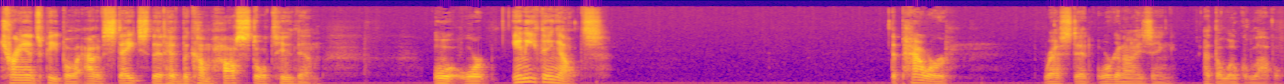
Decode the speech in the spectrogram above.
trans people out of states that have become hostile to them or, or anything else. The power rests at organizing at the local level.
